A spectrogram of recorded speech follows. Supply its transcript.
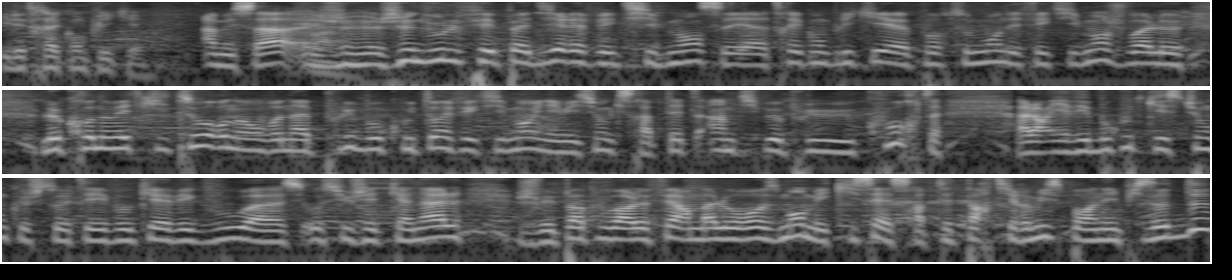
il est très compliqué. Ah mais ça, je, je ne vous le fais pas dire effectivement, c'est euh, très compliqué euh, pour tout le monde effectivement. Je vois le, le chronomètre qui tourne, on n'a plus beaucoup de temps effectivement, une émission qui sera peut-être un petit peu plus courte. Alors il y avait beaucoup de questions que je souhaitais évoquer avec vous euh, au sujet de Canal. Je vais pas pouvoir le faire malheureusement, mais qui sait, elle sera peut-être partie remise pour un épisode 2.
